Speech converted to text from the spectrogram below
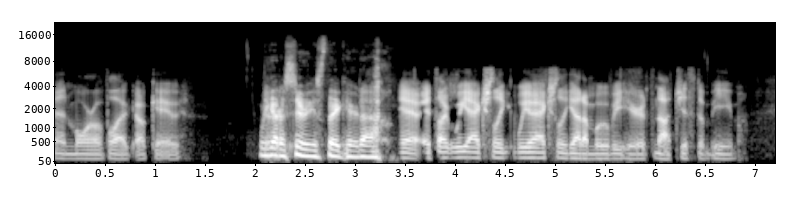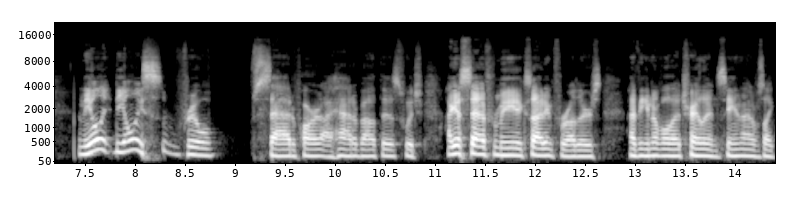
and more of like, okay, we got a serious thing here now. yeah, it's like we actually we actually got a movie here. It's not just a meme. And the only the only real sad part I had about this, which I guess sad for me, exciting for others, at the end of all that trailer and seeing that, I was like,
